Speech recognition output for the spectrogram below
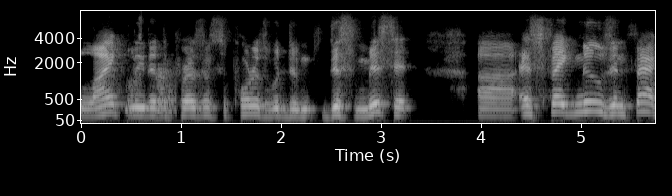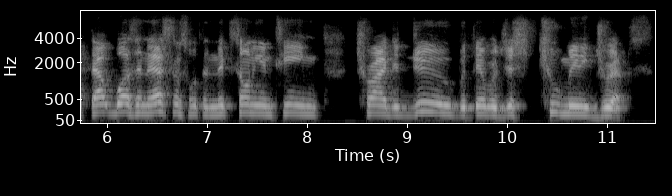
likely that the president's supporters would dismiss it uh, as fake news. In fact, that was in essence what the Nixonian team tried to do, but there were just too many drips.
